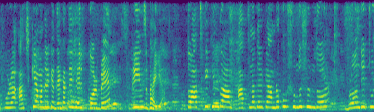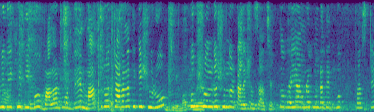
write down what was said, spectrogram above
আপুরা আজকে আমাদেরকে দেখাতে হেল্প করবে প্রিন্স ভাইয়া। তো আজকে কিন্তু আপনাদেরকে আমরা খুব সুন্দর সুন্দর ব্রঞ্জের চুড়ি দেখিয়ে দিব। বালার মধ্যে মাত্র চারানা থেকে শুরু খুব সুন্দর সুন্দর কালেকশনস আছে। তো ভাইয়া আমরা কোনটা দেখব ফার্স্টে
